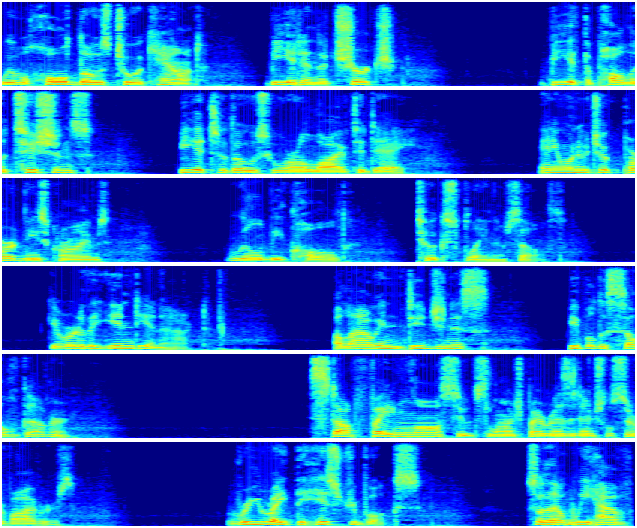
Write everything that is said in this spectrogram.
We will hold those to account, be it in the church, be it the politicians, be it to those who are alive today. Anyone who took part in these crimes will be called to explain themselves. Get rid of the Indian Act. Allow indigenous people to self govern. Stop fighting lawsuits launched by residential survivors. Rewrite the history books so that we have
